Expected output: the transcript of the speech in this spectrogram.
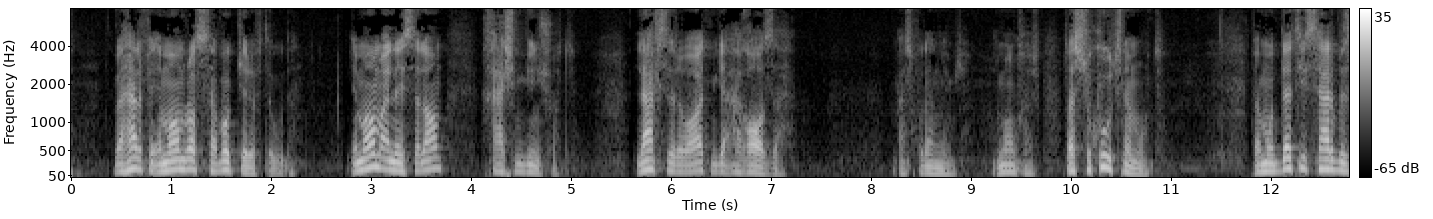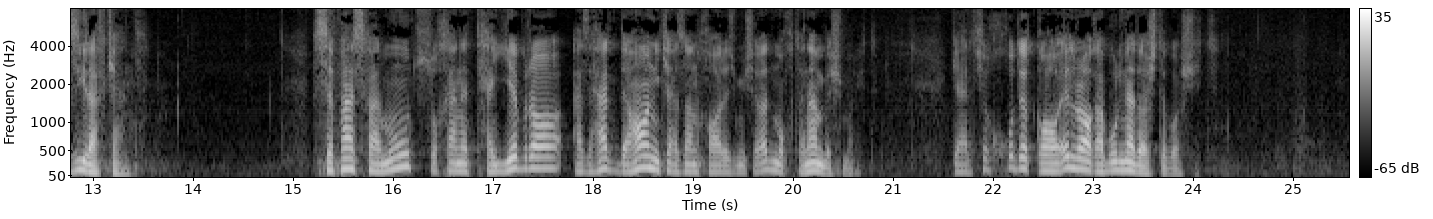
و حرف امام را سبک گرفته بودند. امام علیه السلام خشمگین شد. لفظ روایت میگه اغازه از خودم نمیگم. امام خشم و سکوت نمود. و مدتی سر به زیر افکند. سپس فرمود سخن طیب را از هر دهانی که از آن خارج می شود مختنم بشمارید. گرچه خود قائل را قبول نداشته باشید.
